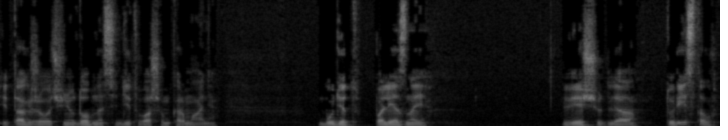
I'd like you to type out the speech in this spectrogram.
и также очень удобно сидит в вашем кармане. Будет полезной вещью для туристов,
